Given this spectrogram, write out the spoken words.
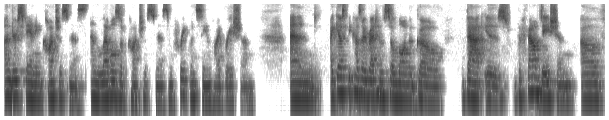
understanding consciousness and levels of consciousness and frequency and vibration. And I guess because I read him so long ago, that is the foundation of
